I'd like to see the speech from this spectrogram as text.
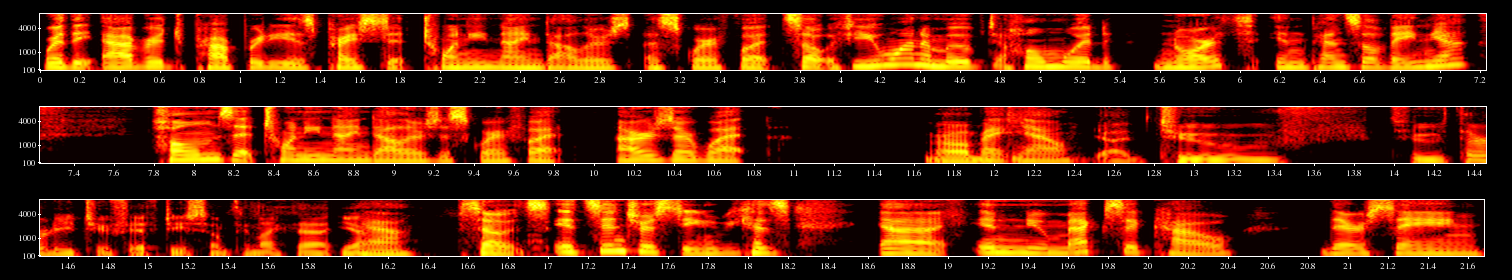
where the average property is priced at $29 a square foot. So if you want to move to Homewood North in Pennsylvania, homes at $29 a square foot. Ours are what Um, right now? Uh, two, 230, 250, something like that. Yeah. Yeah. So it's it's interesting because uh, in New Mexico, they're saying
